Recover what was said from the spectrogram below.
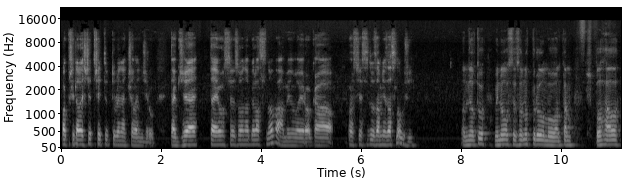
pak přidal ještě tři tituly na Challengeru. Takže ta jeho sezóna byla snová minulý rok a prostě si to za mě zaslouží. On měl tu minulou sezonu průlomu, on tam šplhal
